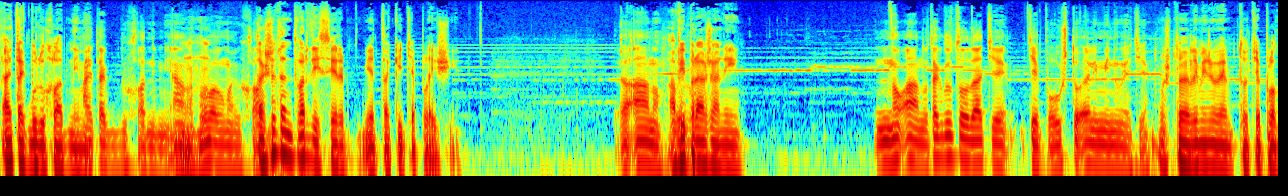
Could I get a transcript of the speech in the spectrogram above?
Aj tak budú chladnými. Aj tak budú chladnými, áno, mm-hmm. povahu majú chladnú. Takže ten tvrdý sír je taký teplejší. A, áno. A vyprážaný No áno, tak do toho dáte teplo, už to eliminujete. Už to eliminujeme, to teplo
